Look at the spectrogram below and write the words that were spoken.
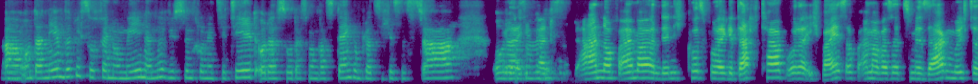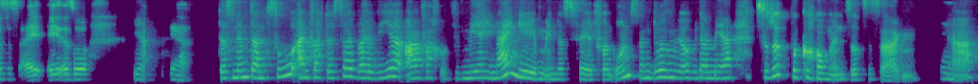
Mhm. Äh, und dann nehmen wirklich so Phänomene ne, wie Synchronizität oder so, dass man was denkt und plötzlich ist es da. Oder, oder jemand ruft an auf einmal, den ich kurz vorher gedacht habe, oder ich weiß auf einmal, was er zu mir sagen möchte. Das ist also ja. ja. Das nimmt dann zu, einfach deshalb, weil wir einfach mehr hineingeben in das Feld von uns, dann dürfen wir auch wieder mehr zurückbekommen, sozusagen. Mhm. Ja.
